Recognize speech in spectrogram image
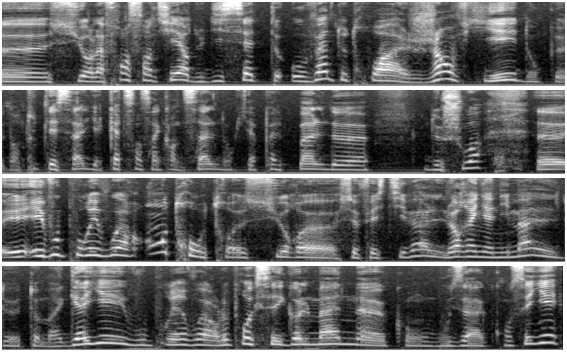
euh, sur la France entière du 17 au 23 janvier, donc euh, dans toutes les salles, il y a 450 salles, donc il y a pas mal de de choix. Euh, et, vous pourrez voir, entre autres, sur euh, ce festival, Le règne animal de Thomas Gaillet. Vous pourrez voir Le procès Goldman euh, qu'on vous a conseillé.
